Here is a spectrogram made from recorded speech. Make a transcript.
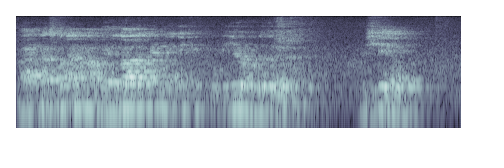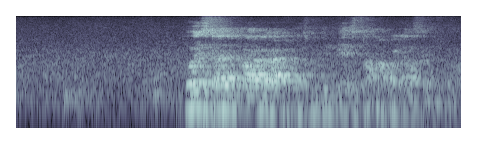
நான் என்ன சொன்னேன் நம்ம எல்லாருமே நினைக்கக்கூடிய ஒரு விஷயம் போய் சஹஜமாக கான்ஃபிடன்ஸ் பற்றி பேசினா நம்ம எல்லாம் சேர்ந்துக்கலாம்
